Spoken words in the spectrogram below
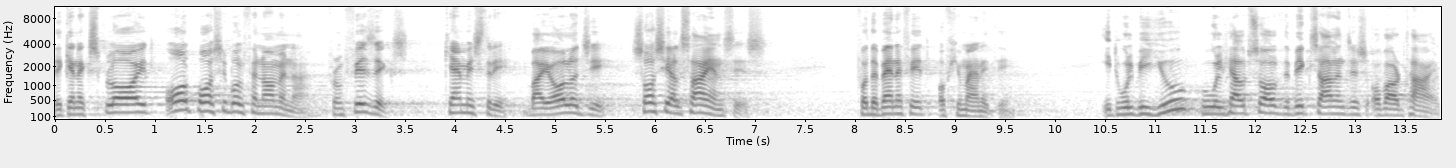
they can exploit all possible phenomena from physics, chemistry, biology, social sciences for the benefit of humanity. It will be you who will help solve the big challenges of our time.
